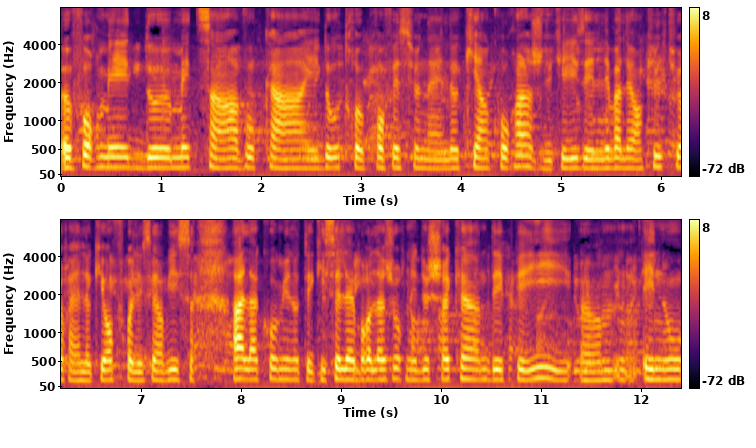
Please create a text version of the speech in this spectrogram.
euh, formée de médecins, avocats et d'autres professionnels qui encouragent d'utiliser les valeurs culturelles, qui offrent les services à la communauté, qui célèbrent la journée de chacun des pays euh, et nous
